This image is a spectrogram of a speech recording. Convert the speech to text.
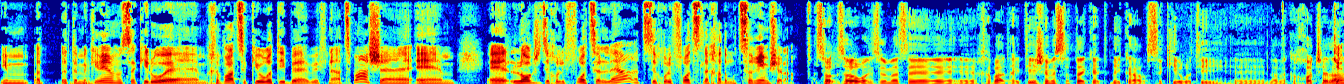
אם את, אתם מכירים, זה כאילו um, חברת security בפני עצמה, שלא uh, רק שהצליחו לפרוץ אליה, הצליחו לפרוץ לאחד המוצרים שלה. SolarWinds למעשה חברת IT שמספקת בעיקר security uh, ללקוחות שלה, כן.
